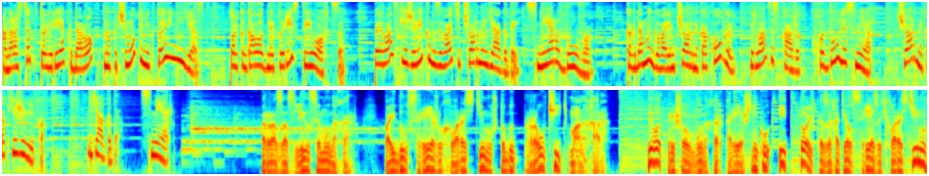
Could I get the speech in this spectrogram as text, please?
Она растет вдоль рек и дорог, но почему-то никто ее не ест. Только голодные туристы и овцы – по-ирландски ежевика называется черной ягодой, смера дува. Когда мы говорим черный как уголь, ирландцы скажут ходули смер, черный как ежевика. Ягода, смер. Разозлился Мунахар. Пойду срежу хворостину, чтобы проучить Манахара. И вот пришел Мунахар к орешнику и только захотел срезать хворостину,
